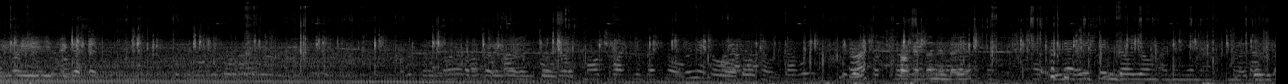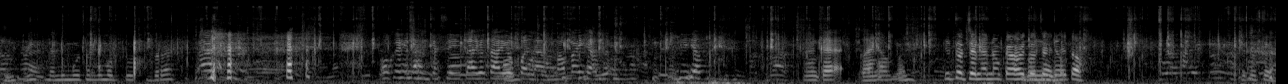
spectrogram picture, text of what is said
Amoy itigasan. Bakit ano ba yan? Naisin daw yung ano niya na. Nalimutan ko mag-toothbrush. Okay lang kasi tayo-tayo pa lang. Mamaya. Hindi ako. Ang ka, kano po. Ito, dyan, anong kahoy ito, dyan? Ito. Ito, dyan.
